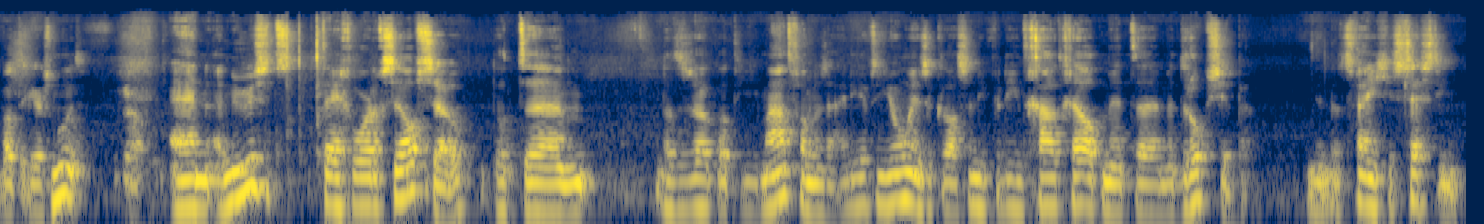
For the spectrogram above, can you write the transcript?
wat eerst moet. Ja. En, en nu is het tegenwoordig zelfs zo, dat, ehm, dat is ook wat die maat van me zei, die heeft een jongen in zijn klas en die verdient goud geld met, eh, met dropshippen. Dat ventje is 16.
